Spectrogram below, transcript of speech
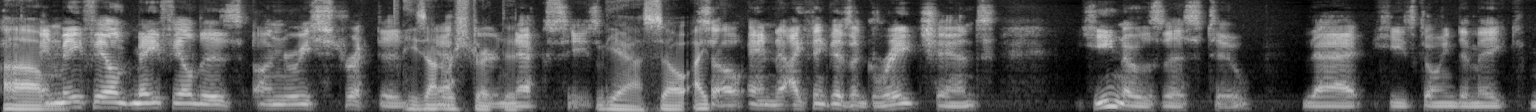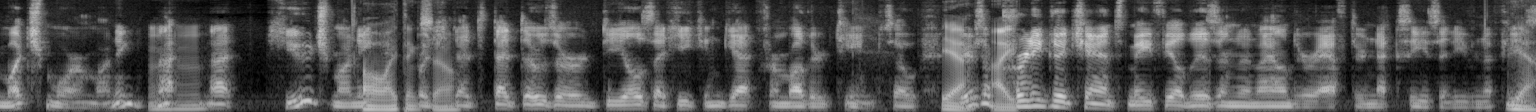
Um, and Mayfield Mayfield is unrestricted. He's unrestricted. next season. yeah, so I so, and I think there's a great chance he knows this too that he's going to make much more money. Not Mhm. not huge money. Oh, I think but so. That that those are deals that he can get from other teams. So yeah, there's a I, pretty good chance Mayfield isn't an Islander after next season, even if he's Yeah.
